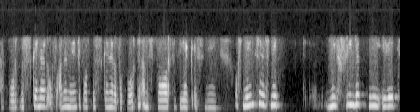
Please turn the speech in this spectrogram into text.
ek word beskinder of ander mense word beskinder of ek word nie aanvaar vir wie ek is nie of mense is net nie vriendelik nie, jy weet,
